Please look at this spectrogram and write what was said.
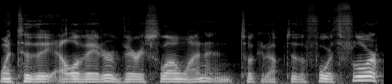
went to the elevator, very slow one, and took it up to the fourth floor.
